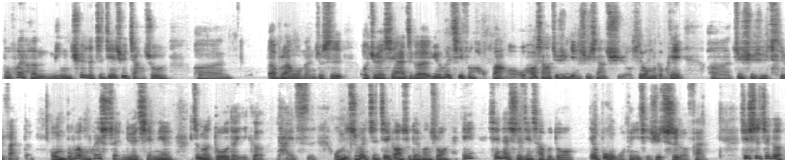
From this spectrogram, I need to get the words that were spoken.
不会很明确的直接去讲出，呃。要不然我们就是，我觉得现在这个约会气氛好棒哦，我好想要继续延续下去哦，所以我们可不可以呃继续去吃饭的？我们不会，我们会省略前面这么多的一个台词，我们只会直接告诉对方说，诶，现在时间差不多，要不我们一起去吃个饭？其实这个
